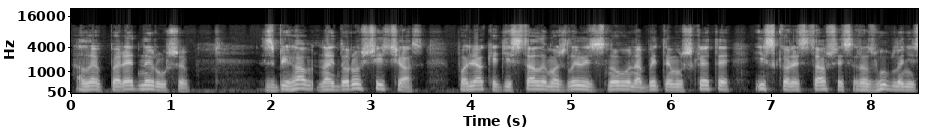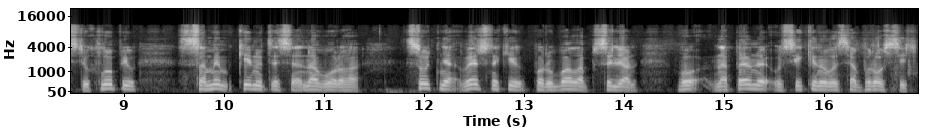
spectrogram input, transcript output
але вперед не рушив. Збігав найдорожчий час. Поляки дістали можливість знову набити мушкети і, скориставшись розгубленістю хлопів, самим кинутися на ворога. Сотня вершників порубала б селян, бо, напевне, усі кинулися в розсіч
